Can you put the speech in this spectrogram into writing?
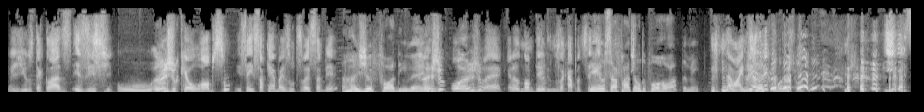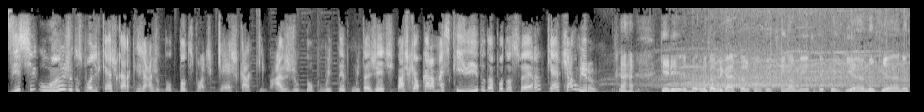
Anjinho dos Teclados. Existe o Anjo, que é o Robson. Isso aí só quem é mais útil vai saber. Anjo é foda, hein, velho? Anjo, o Anjo, é. Que era o nome dele nos capa do CD. Tem o Safadão do Forró também. não, ainda tem a ver com o Anjo. e existe o anjo dos podcasts, o cara que já ajudou todos os podcasts, o cara que ajudou por muito tempo muita gente. Acho que é o cara mais querido da Podosfera, que é Thiago Miro. Querido, muito obrigado pelo convite. Finalmente, depois de anos e anos,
